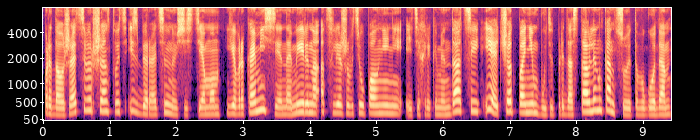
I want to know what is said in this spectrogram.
продолжать совершенствовать избирательную систему. Еврокомиссия намерена отслеживать выполнение этих рекомендаций, и отчет по ним будет предоставлен к концу этого года.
